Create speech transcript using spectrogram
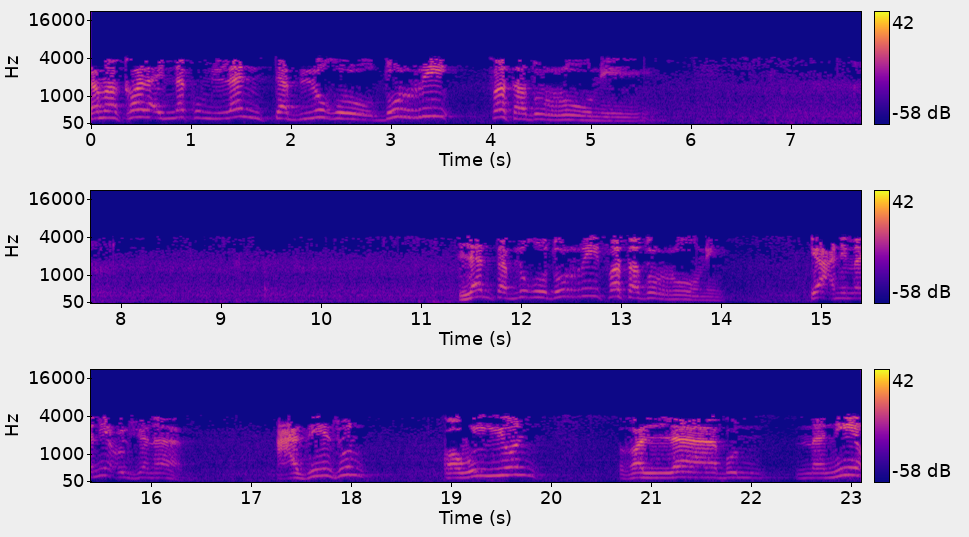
كما قال إنكم لن تبلغوا ضري فتضروني. لن تبلغوا ضري فتضروني. يعني منيع الجناب. عزيز قوي غلاب منيع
